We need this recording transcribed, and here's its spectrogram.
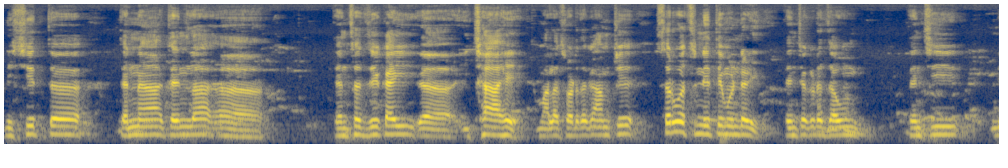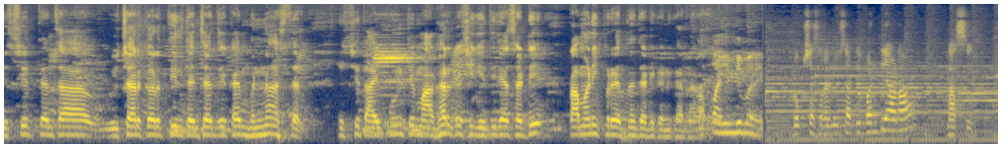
निश्चित त्यांना त्यांना त्यांचं जे काही इच्छा आहे मला असं वाटतं का आमचे सर्वच नेते मंडळी त्यांच्याकडे जाऊन त्यांची निश्चित त्यांचा विचार करतील त्यांच्या जे काही म्हणणं असतील निश्चित ऐकून ते माघार कशी घेतील यासाठी प्रामाणिक प्रयत्न त्या ठिकाणी करणार हिंदीमध्ये. लोकशास्त्र बंटी आढाव नाशिक.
